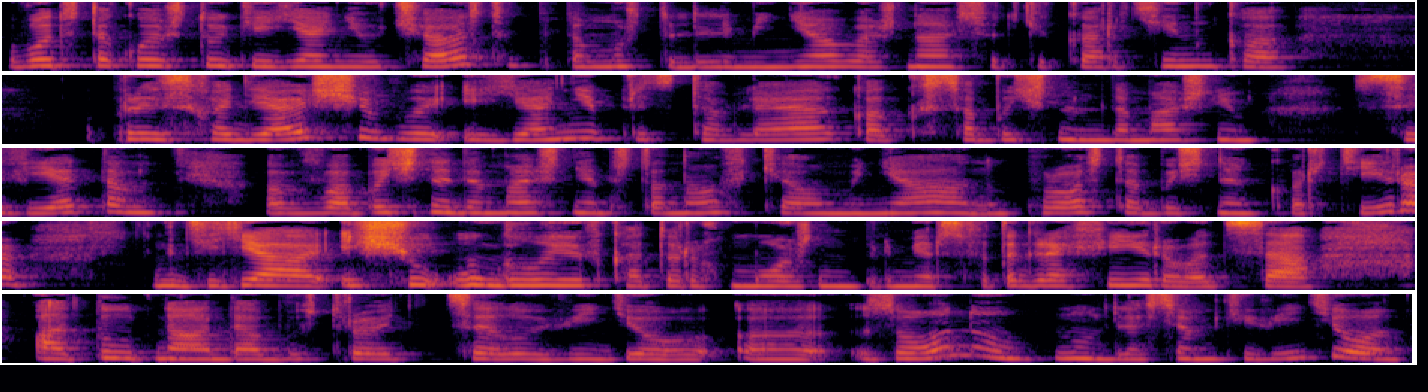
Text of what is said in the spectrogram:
Вот в такой штуке я не участвую, потому что для меня важна все-таки картинка происходящего, и я не представляю, как с обычным домашним светом в обычной домашней обстановке, а у меня ну, просто обычная квартира, где я ищу углы, в которых можно, например, сфотографироваться, а тут надо обустроить целую видеозону ну, для съемки видео.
